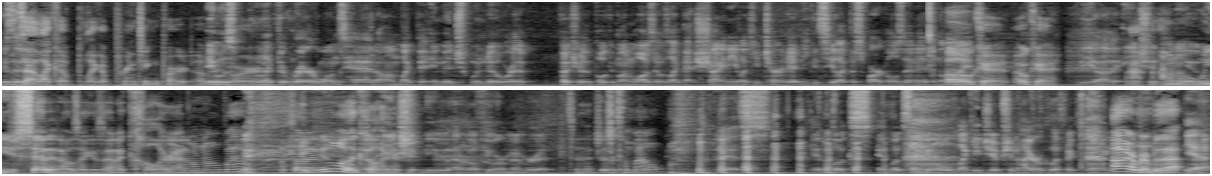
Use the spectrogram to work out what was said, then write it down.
is that like a like a printing part of it? It was or like the rare ones had on like the image window where the picture of the Pokemon was. It was like that shiny, like you turned it and you could see like the sparkles in it. And the Oh, light. okay, okay. The uh, the ancient. I don't know. Mew- When you said it, I was like, "Is that a color I don't know about?" I thought I knew all the the colors. ancient Mew. I don't know if you'll remember it. Did that just come out? This. it looks. It looks like an old like Egyptian hieroglyphic thing. I remember that. Yeah,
